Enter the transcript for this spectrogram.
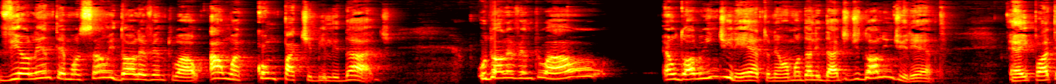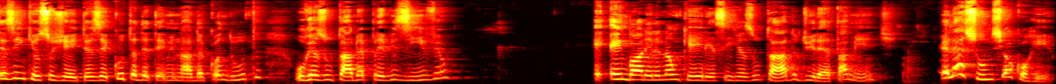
Violenta emoção e dolo eventual. Há uma compatibilidade? O dolo eventual é o dolo indireto, né? uma modalidade de dolo indireto. É a hipótese em que o sujeito executa determinada conduta, o resultado é previsível, embora ele não queira esse resultado diretamente, ele assume se ocorrer.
